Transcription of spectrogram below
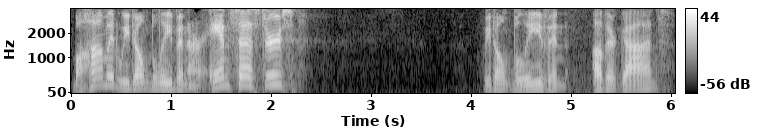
Muhammad. We don't believe in our ancestors. We don't believe in other gods.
